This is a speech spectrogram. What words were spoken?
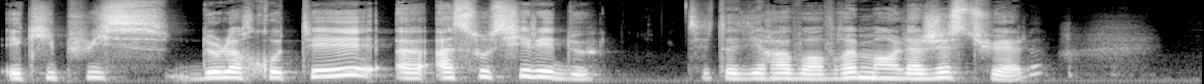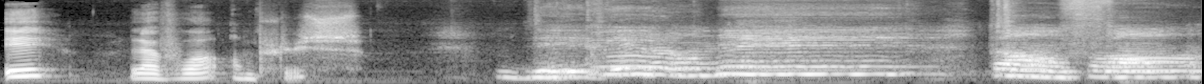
et qui puissent de leur côté euh, associer les deux, c'est-à-dire avoir vraiment la gestuelle et la voix en plus. Dès que l'on est enfant,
